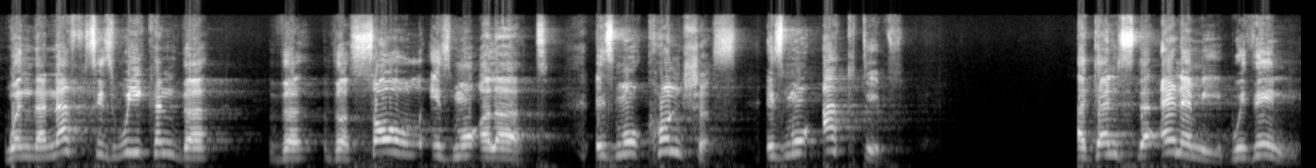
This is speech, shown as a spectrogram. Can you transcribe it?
When the nafs is weakened, the, the, the soul is more alert, is more conscious, is more active against the enemy within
